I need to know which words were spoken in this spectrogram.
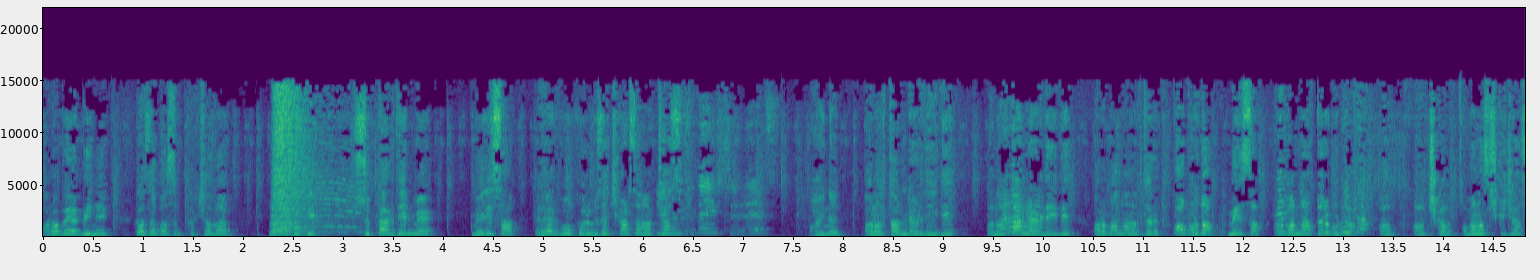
Arabaya binip gaza basıp kaçalım. Nasıl fikir? Süper değil mi? Melisa eğer Hulk önümüze çıkarsa ne yapacağız? Yönümüzü değiştiririz. Aynen. Anahtar neredeydi? Anahtar neredeydi? Arabanın anahtarı. Aa burada. Melisa arabanın anahtarı burada. Al al çıkalım. Ama nasıl çıkacağız?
